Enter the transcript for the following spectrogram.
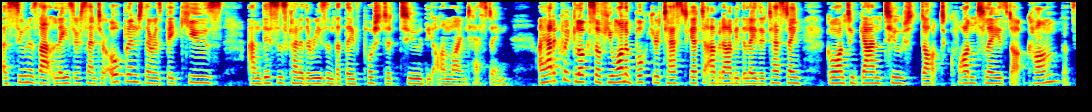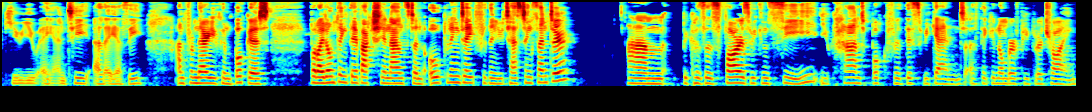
as soon as that laser center opened, there was big queues, and this is kind of the reason that they've pushed it to the online testing. I had a quick look, so if you want to book your test to get to Abu Dhabi, the laser testing, go on to gantut.quantlase.com. That's Q U A N T L A S E. And from there you can book it. But I don't think they've actually announced an opening date for the new testing center. Um, because as far as we can see, you can't book for this weekend. I think a number of people are trying,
